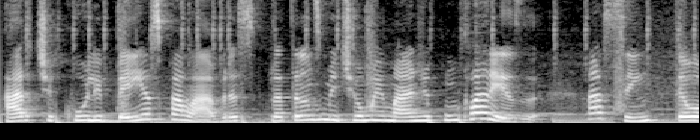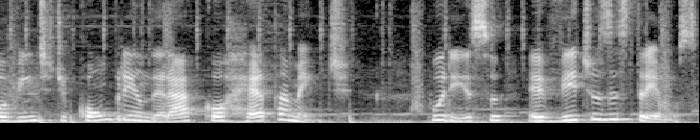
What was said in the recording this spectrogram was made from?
articule bem as palavras para transmitir uma imagem com clareza. Assim, teu ouvinte te compreenderá corretamente. Por isso, evite os extremos,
